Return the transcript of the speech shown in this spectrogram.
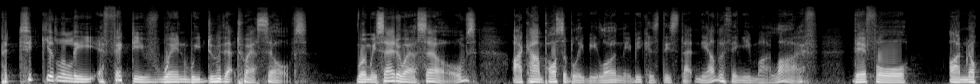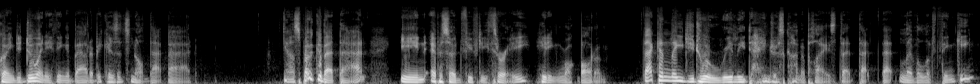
particularly effective when we do that to ourselves when we say to ourselves, I can't possibly be lonely because this, that, and the other thing in my life, therefore I'm not going to do anything about it because it's not that bad. Now, I spoke about that in episode 53, Hitting Rock Bottom. That can lead you to a really dangerous kind of place, that, that, that level of thinking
